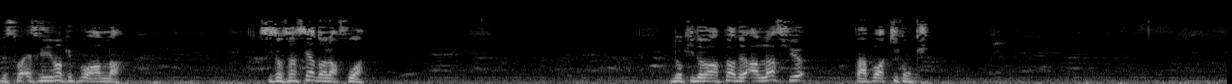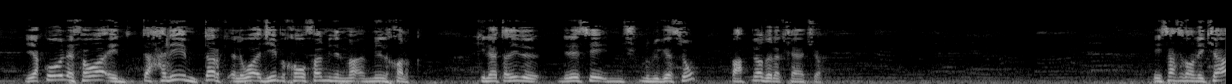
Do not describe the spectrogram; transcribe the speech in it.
ne soit exclusivement que pour Allah. S'ils sont sincères dans leur foi. Donc ils doivent avoir peur de Allah sur, par rapport à quiconque. يقول الفوائد تحريم ترك الواجب خوفا من من الخلق qu'il a interdit de, de laisser une, une, obligation par peur de la créature. Et ça c'est dans les cas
